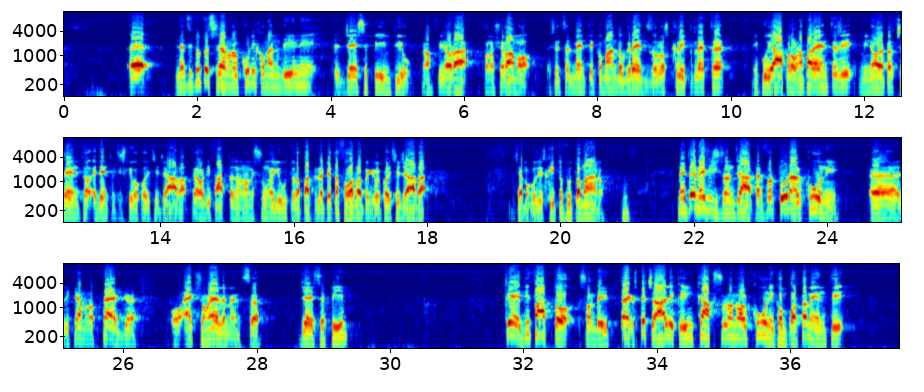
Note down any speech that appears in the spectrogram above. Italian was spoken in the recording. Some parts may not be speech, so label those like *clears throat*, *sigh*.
eh, innanzitutto ci servono alcuni comandini JSP in più. No? Finora conoscevamo essenzialmente il comando grezzo, lo scriptlet, in cui apro una parentesi, minore per cento, e dentro ci scrivo codice Java, però di fatto non ho nessun aiuto da parte della piattaforma perché quel codice Java, diciamo così, è scritto tutto a mano. Mentre invece ci sono già, per fortuna, alcuni, eh, li chiamano tag o action elements JSP, che di fatto sono dei tag speciali che incapsulano alcuni comportamenti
